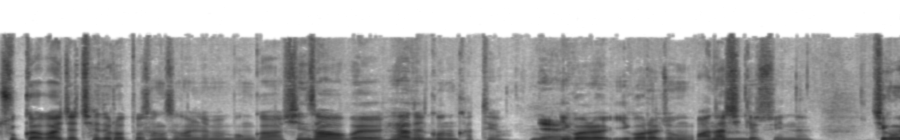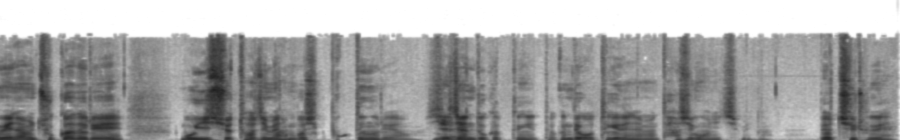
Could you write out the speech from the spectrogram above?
주가가 이제 제대로 또 상승하려면 뭔가 신사업을 해야 될 음. 거는 같아요. 예. 이걸 이거를 좀 완화시킬 음. 수 있는. 지금 왜냐하면 주가들이 뭐 이슈 터지면 한 번씩 폭등을 해요. 예. 시즌도 예. 급등했다. 근데 어떻게 되냐면 다시 원위칩니다. 며칠 후에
